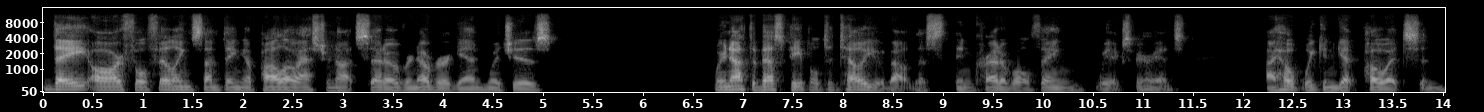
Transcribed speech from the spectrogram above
they are fulfilling something Apollo astronauts said over and over again, which is we're not the best people to tell you about this incredible thing we experienced. I hope we can get poets and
